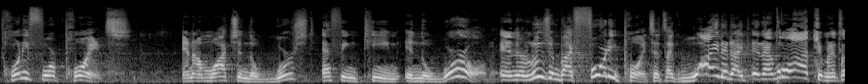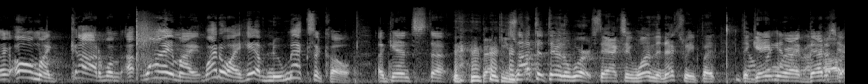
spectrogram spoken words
24 points and I'm watching the worst effing team in the world, and they're losing by 40 points. It's like, why did I? And I watch them, and it's like, oh my God, why am I? Why do I have New Mexico against? Uh, not that they're the worst; they actually won the next week, but the Don't game where I bet Roger.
